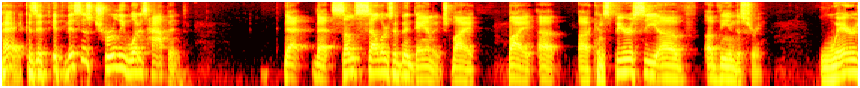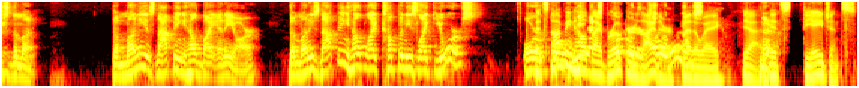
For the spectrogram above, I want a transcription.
pay?" Because if if this is truly what has happened, that that some sellers have been damaged by by a, a conspiracy of of the industry, where's the money? The money is not being held by NAR. The money's not being held like companies like yours. Or it's not or being held by brokers either, by the way. Yeah, no. it's the agents.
